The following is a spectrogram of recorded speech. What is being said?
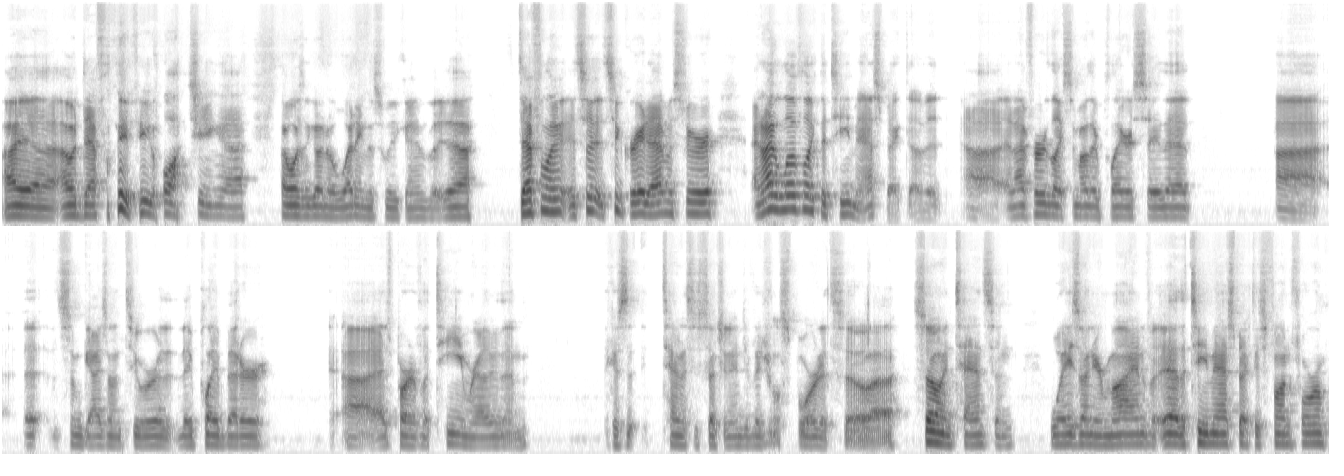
I uh, I would definitely be watching. Uh, if I wasn't going to a wedding this weekend, but yeah, definitely it's a it's a great atmosphere, and I love like the team aspect of it. Uh, and I've heard like some other players say that uh, that some guys on tour they play better uh, as part of a team rather than because tennis is such an individual sport. It's so uh, so intense and weighs on your mind. But yeah, the team aspect is fun for them.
